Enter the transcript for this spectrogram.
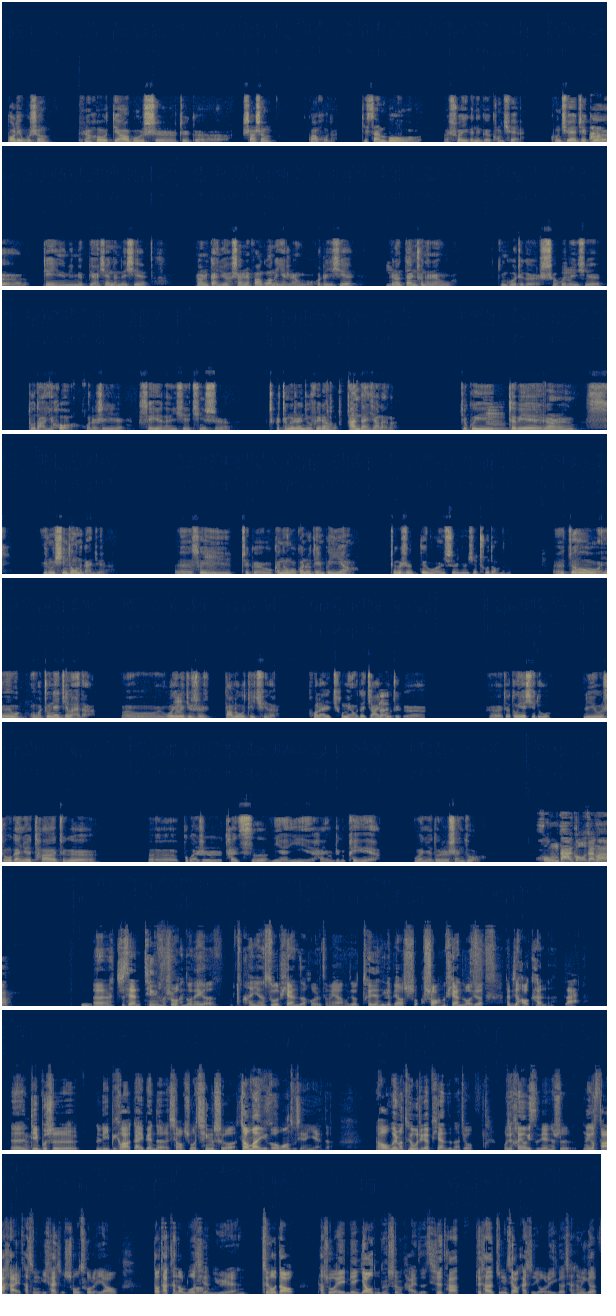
暴力无声》，然后第二部是这个《杀生》，管虎的。第三部说一个那个孔雀，孔雀这个电影里面表现的那些让人感觉闪闪发光的一些人物，或者一些非常单纯的人物，经过这个社会的一些毒打以后，或者是一些岁月的一些侵蚀，这个整个人就非常暗淡下来了，就归于特别让人有种心痛的感觉。呃，所以这个可能我关注点不一样，这个是对我是有一些触动的。呃，最后因为我我中间进来的，呃，我以为就是大陆地区的，后来后面我再加一部这个，呃，叫《东邪西毒》，理由是我感觉他这个，呃，不管是台词、演绎，还有这个配乐，我感觉都是神作。洪大狗在吗？嗯，呃，之前听你们说很多那个。很严肃的片子或者怎么样，我就推荐几个比较爽爽的片子，我觉得还比较好看的。来，嗯，第一部是李碧华改编的小说《青蛇》，张曼玉和王祖贤演的。然后为什么推过这个片子呢？就我觉得很有意思的点就是那个法海，他从一开始收错了妖，到他看到裸体的女人，最后到他说，哎，连妖都能生孩子。其实他对他的宗教开始有了一个产生了一个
